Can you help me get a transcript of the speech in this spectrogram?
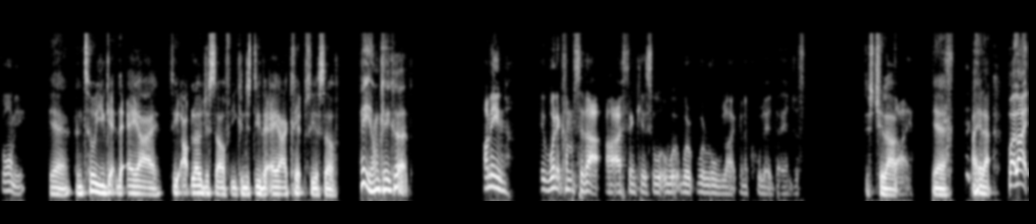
for me. Yeah, until you get the AI to upload yourself, you can just do the AI clips for yourself. Hey, I'm Kae Kurd. I mean, it, when it comes to that, I I think it's all, we're we're- we're all like going to call it a day and just Just chill out. die. Yeah, I hear that. But like,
